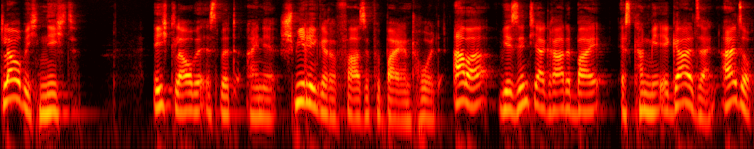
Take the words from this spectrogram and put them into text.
Glaube ich nicht. Ich glaube, es wird eine schwierigere Phase für Buy and Hold. Aber wir sind ja gerade bei, es kann mir egal sein. Also,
